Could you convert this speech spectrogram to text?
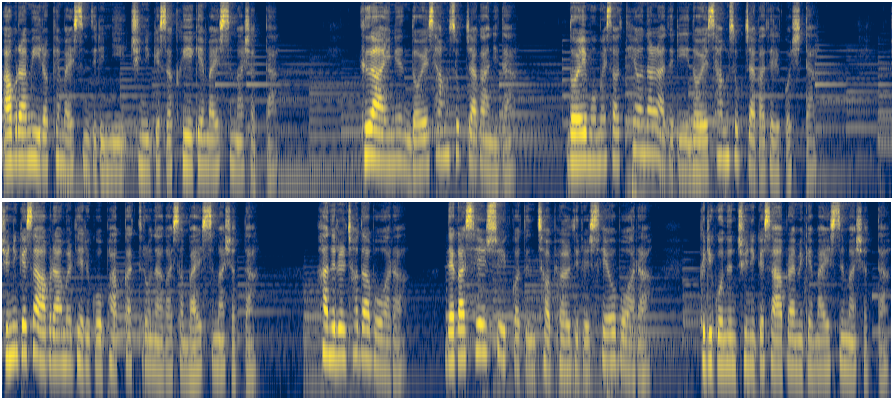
아브라함이 이렇게 말씀드리니 주님께서 그에게 말씀하셨다. 그 아이는 너의 상속자가 아니다. 너의 몸에서 태어날 아들이 너의 상속자가 될 것이다. 주님께서 아브라함을 데리고 바깥으로 나가서 말씀하셨다. 하늘을 쳐다보아라. 내가 셀수 있거든 저 별들을 세어보아라. 그리고는 주님께서 아브라함에게 말씀하셨다.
